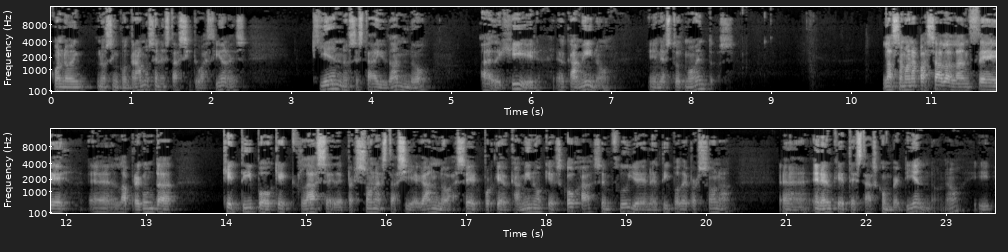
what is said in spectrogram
cuando nos encontramos en estas situaciones, ¿quién nos está ayudando a elegir el camino en estos momentos? La semana pasada lancé eh, la pregunta qué tipo, qué clase de persona estás llegando a ser, porque el camino que escojas influye en el tipo de persona eh, en el que te estás convirtiendo, ¿no? Y,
